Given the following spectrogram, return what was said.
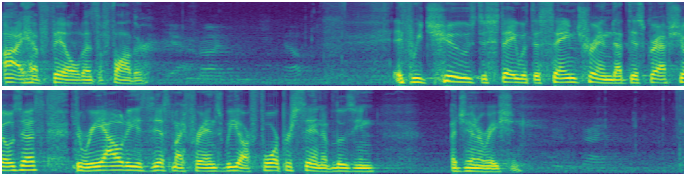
I have failed as a father if we choose to stay with the same trend that this graph shows us, the reality is this, my friends we are 4% of losing a generation. Right.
